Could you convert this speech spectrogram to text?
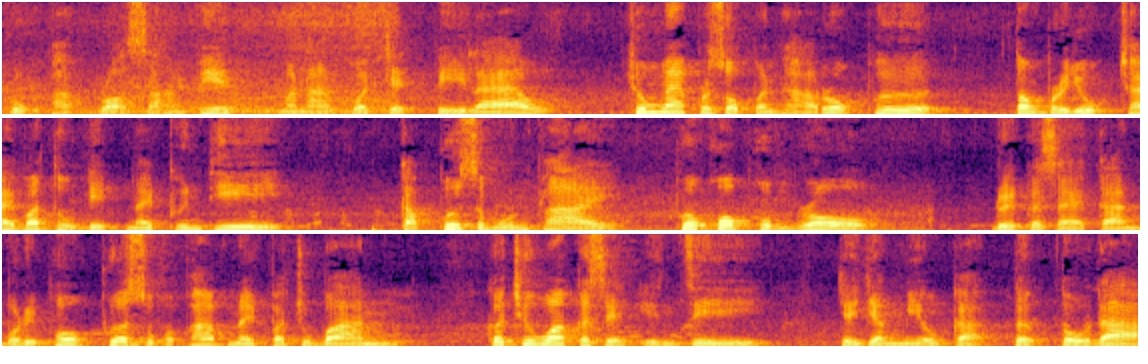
ปลูกผักปลอดสารพิษมานานกว่า 7 ปีแล้ว ช่วงแรกประสบปัญหาโรคพืช ต้องประยุกต์ใช้วัตถุดิบในพื้นที่ กับพืชสมุนไพรเพื่อควบคุมโรค โดยกระแสการบริโภคเพื่อสุขภาพในปัจจุบัน ก็เชื่อว่าเกษตรอินทรีย์จะยังมีโอกาสเติบโตได้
